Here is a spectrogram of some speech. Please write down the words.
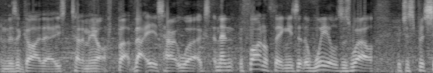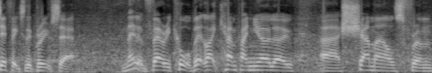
and there's a guy there who's telling me off, but that is how it works. And then the final thing is that the wheels as well, which are specific to the group set, and they look very cool, a bit like Campagnolo uh, Shamals from,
